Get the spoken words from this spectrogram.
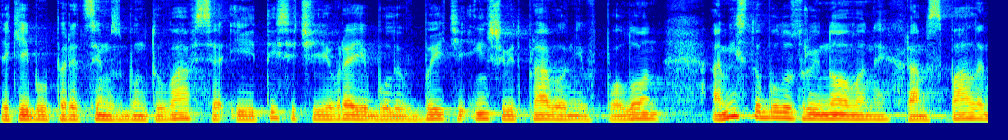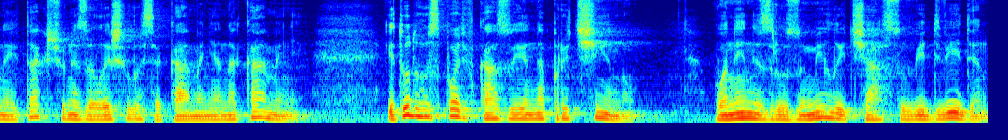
який був перед цим збунтувався, і тисячі євреїв були вбиті, інші відправлені в полон, а місто було зруйноване, храм спалений, так що не залишилося каменя на камені. І тут Господь вказує на причину. Вони не зрозуміли часу відвідин.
